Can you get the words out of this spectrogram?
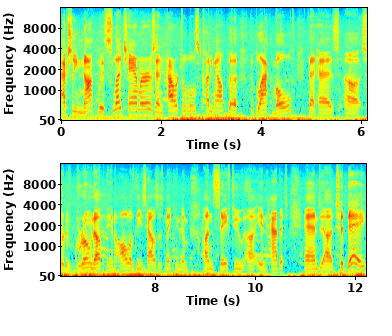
actually not with sledgehammers and power tools, cutting out the, the black mold that has uh, sort of grown up in all of these houses, making them unsafe to uh, inhabit. And uh, today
